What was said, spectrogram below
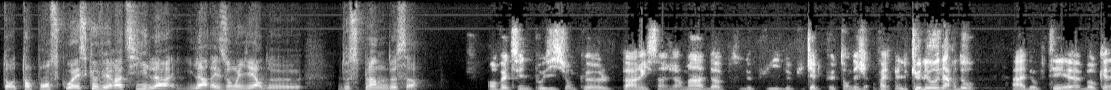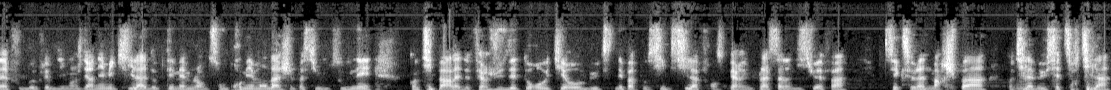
t'en penses quoi? Est-ce que Verratti, il a, il a raison hier de se plaindre de ça? En fait, c'est une position que le Paris Saint-Germain adopte depuis, depuis quelques temps déjà, enfin, que Leonardo a adopté euh, bah, au Canal Football Club dimanche dernier, mais qu'il a adopté même lors de son premier mandat. Je ne sais pas si vous vous souvenez, quand il parlait de faire juste des taureaux et tirer au but, ce n'est pas possible. Si la France perd une place à l'indice UEFA, c'est que cela ne marche pas. Quand il avait eu cette sortie-là,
